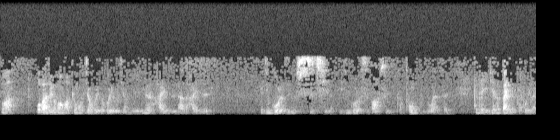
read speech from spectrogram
是吧？我把这个方法跟我教会的会友讲的，因为孩子他的孩子已经过了这个时期了，已经过了十八岁，他痛苦万分。他每一天都半夜不回来。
